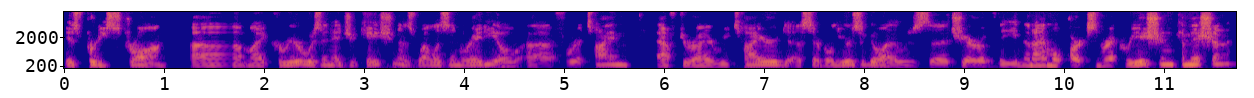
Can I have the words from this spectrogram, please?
is pretty strong. Uh, my career was in education as well as in radio. Uh, for a time after I retired several years ago, I was chair of the Nanaimo Parks and Recreation Commission.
